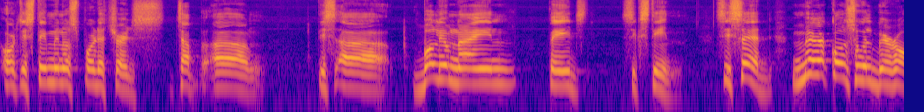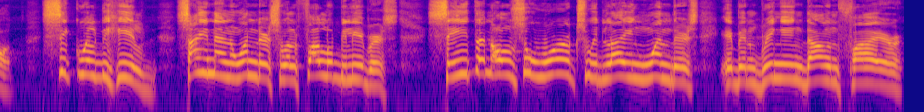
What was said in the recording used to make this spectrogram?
or Testimonies for the Church, uh, this, uh, volume 9, page 16. She said, miracles will be wrought, sick will be healed, sign and wonders will follow believers. Satan also works with lying wonders, even bringing down fire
